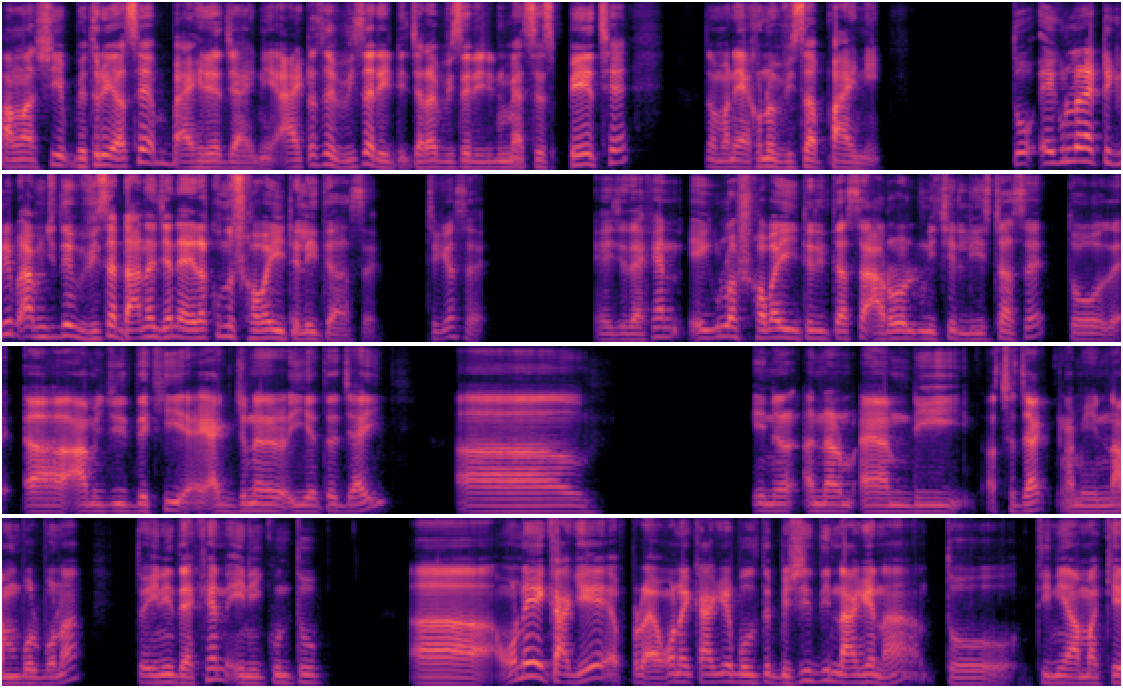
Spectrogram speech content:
বাংলাদেশের ভেতরেই আছে, বাইরে যায়নি। আরেকটা আছে ভিসা রিটি যারা ভিসা রিটির মেসেজ পেয়েছে, তো মানে এখনও ভিসা পায়নি। তো এগুলোর একটা গ্রুপ আমি যদি ভিসা ডানে যান এরা কিন্তু সবাই ইটালিতে আছে। ঠিক আছে? এই যে দেখেন এইগুলো সবাই ইটালিতে আছে। আরও নিচে লিস্ট আছে। তো আমি যদি দেখি একজনের ইয়েতে যাই, ইনার এমডি আচ্ছা যাক আমি নাম বলব না। তো ইনি দেখেন ইনি কিন্তু অনেক আগে প্রায় অনেক আগে বলতে বেশি দিন আগে না। তো তিনি আমাকে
